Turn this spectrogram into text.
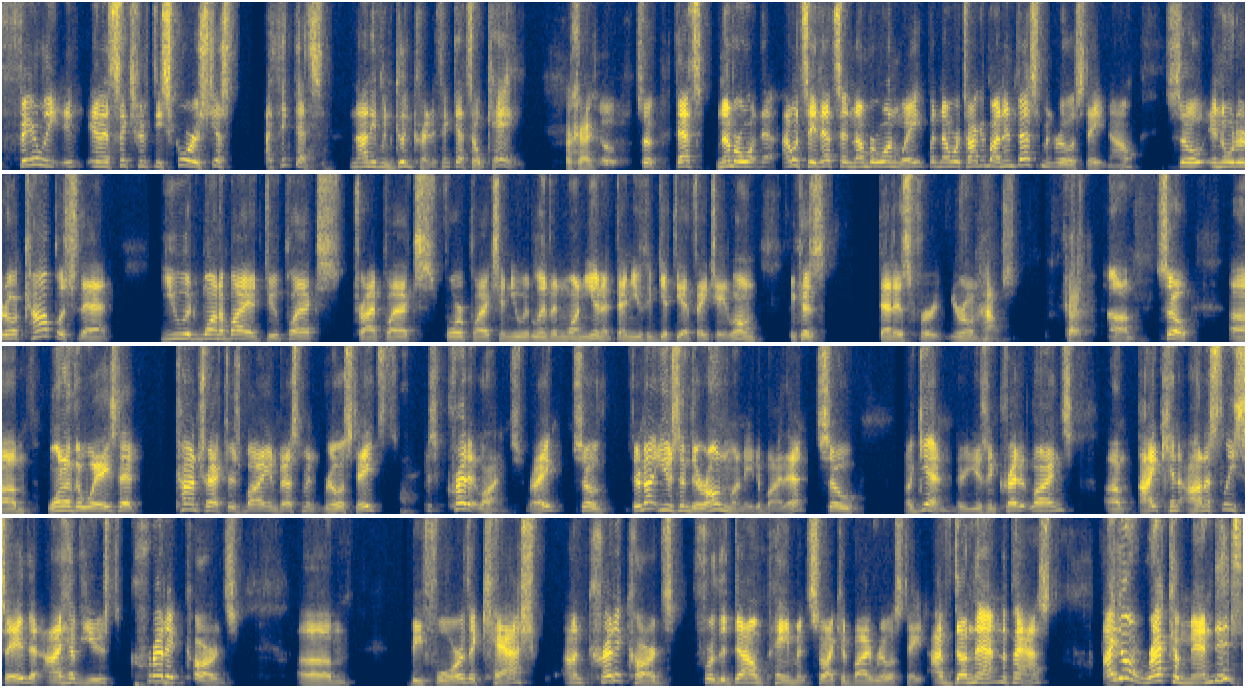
fairly, in a 650 score is just, I think that's not even good credit. I think that's okay. Okay. So, so that's number one. I would say that's a number one way, but now we're talking about investment real estate now. So in order to accomplish that, you would want to buy a duplex, triplex, fourplex, and you would live in one unit, then you could get the FHA loan because that is for your own house. Okay. Um, so um, one of the ways that contractors buy investment real estate is credit lines, right? So they're not using their own money to buy that. So again, they're using credit lines. Um, I can honestly say that I have used credit cards um, before. The cash on credit cards for the down payment so I could buy real estate. I've done that in the past. I don't recommend it,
